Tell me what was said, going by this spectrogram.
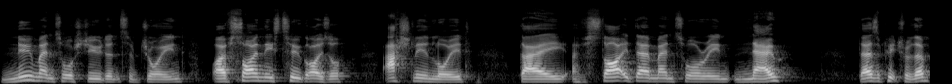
New mentor students have joined. I've signed these two guys up, Ashley and Lloyd. They have started their mentoring now. There's a picture of them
